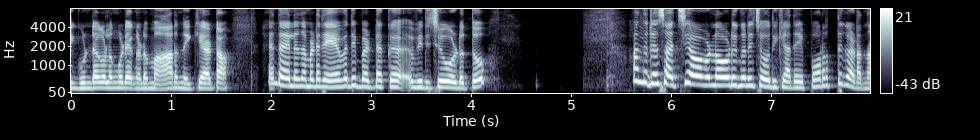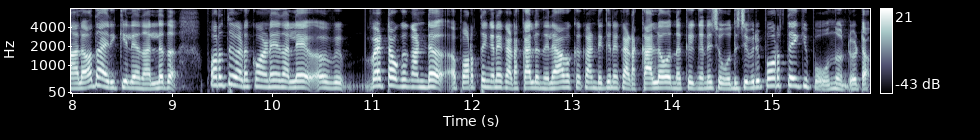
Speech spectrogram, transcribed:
ഈ ഗുണ്ടകളും കൂടി അങ്ങോട്ട് മാറി നിൽക്കുക കേട്ടോ. എന്തായാലും നമ്മുടെ രേവതി ബെഡൊക്കെ വിരിച്ചു കൊടുത്തു. എന്നിട്ട് സച്ചി അവളോട് ഇങ്ങനെ ചോദിക്കാതെ പുറത്ത് കിടന്നാലോ? അതായിരിക്കില്ലേ നല്ലത്? പുറത്ത് കിടക്കുവാണെങ്കിൽ നല്ല വെട്ടമൊക്കെ കണ്ട് പുറത്ത് ഇങ്ങനെ കിടക്കാമല്ലോ നിലാവൊക്കെ കണ്ട് ഇങ്ങനെ കിടക്കാലോ? എന്നൊക്കെ ഇങ്ങനെ ചോദിച്ച് ഇവർ പുറത്തേക്ക് പോകുന്നുണ്ട് കേട്ടോ.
